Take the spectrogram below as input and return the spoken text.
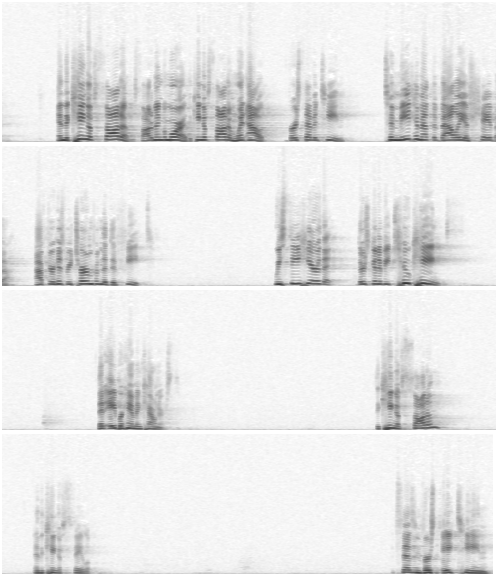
And the king of Sodom, Sodom and Gomorrah, the king of Sodom went out, verse 17, to meet him at the valley of Sheba after his return from the defeat. We see here that there's going to be two kings that Abraham encounters the king of Sodom and the king of Salem. It says in verse 18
